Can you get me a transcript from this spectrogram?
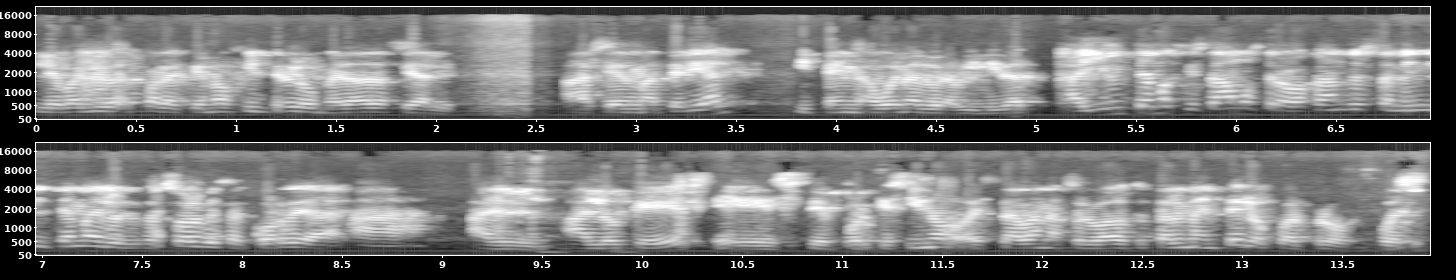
le va a ayudar para que no filtre la humedad hacia el, hacia el material y tenga buena durabilidad. Hay un tema que estábamos trabajando, es también el tema de los resolves acorde a, a, lo que es, este, porque si no estaban asolvados totalmente, lo cual pues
